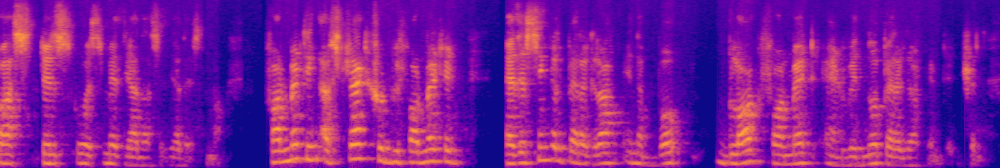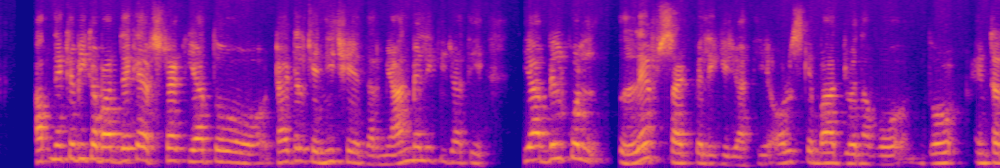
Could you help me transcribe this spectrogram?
पास टेंस को इसमें ज़्यादा से ज़्यादा इस्तेमाल। Formatting abstract should be formatted as a single paragraph in a block format and with no paragraph intention आपने कभी कभार देखा एब्स्ट्रैक्ट या तो टाइटल के नीचे दरमियान में लिखी जाती है, या बिल्कुल लेफ़्ट साइड पे लिखी जाती है, और उसके बाद जो है ना वो दो इंटर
